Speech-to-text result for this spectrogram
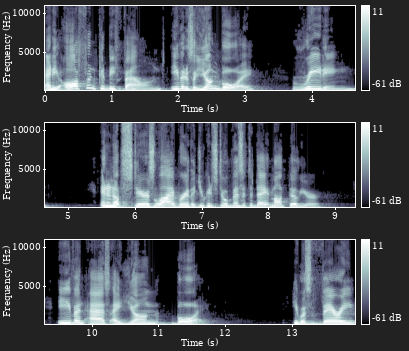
And he often could be found, even as a young boy, reading in an upstairs library that you can still visit today at Montpelier even as a young boy. He was very,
